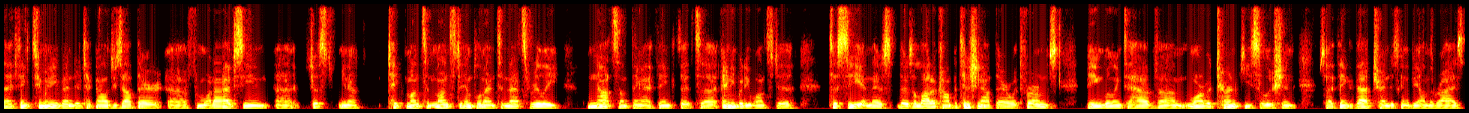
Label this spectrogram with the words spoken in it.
I think too many vendor technologies out there, uh, from what I've seen, uh, just you know take months and months to implement, and that's really not something I think that uh, anybody wants to to see. And there's there's a lot of competition out there with firms being willing to have um, more of a turnkey solution. So I think that trend is going to be on the rise.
